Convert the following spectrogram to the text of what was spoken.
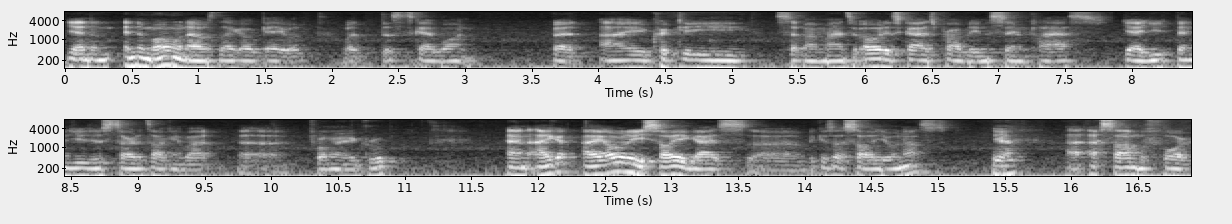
Yeah, in the, in the moment I was like, okay, what what does this guy want? But I quickly set my mind to, oh, this guy is probably in the same class. Yeah, you then you just started talking about uh, forming a group, and I got, I already saw you guys uh, because I saw Jonas. Yeah. I, I saw him before,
